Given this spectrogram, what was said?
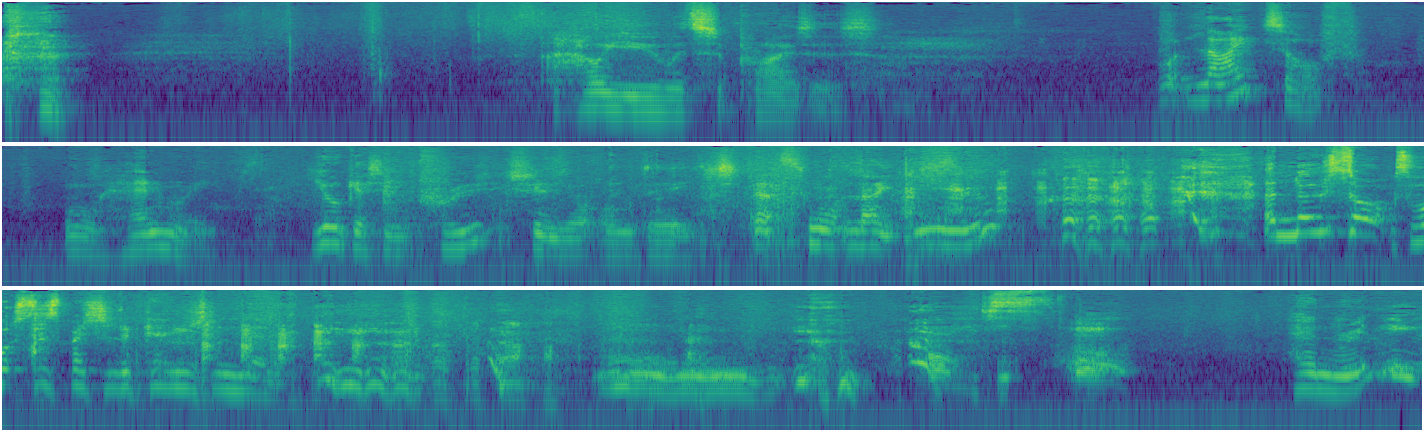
How are you with surprises? What, lights off? Oh, Henry, you're getting prudish in your old age. That's not like you. and no socks. What's the special occasion then? Henry?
